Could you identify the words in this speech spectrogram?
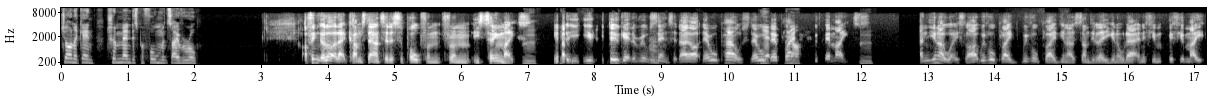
John, again, tremendous performance overall. I think a lot of that comes down to the support from from his teammates. Mm. You know, you, you, do get the real mm. sense that they are they're all pals. They're all yep, they're playing they with their mates. Mm and you know what it's like. We've all played. We've all played. You know, Sunday league and all that. And if you if your mate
